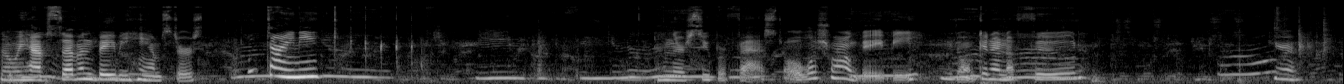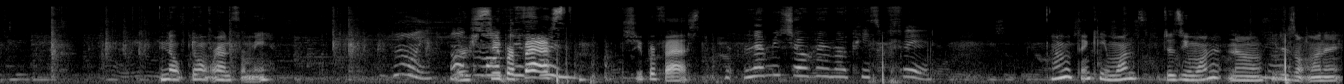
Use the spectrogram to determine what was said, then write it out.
So we have seven baby hamsters. Tiny. And they're super fast. Oh, what's wrong, baby? You don't get enough food? Here. Nope, don't run from me. They're super fast. Super fast. Let me show him a piece of food. I don't think he wants. Does he want it? No, he doesn't want it.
